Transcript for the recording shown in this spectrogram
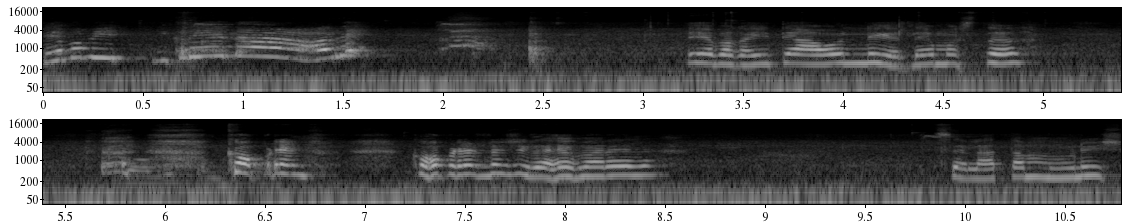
हे बॉबी इकडे ये ना. अरे! हे बघा इथे आवडने घेतलंय मस्त. कपड्यां कपड्यांना शिलाई मारायला. चला आता मोनिश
